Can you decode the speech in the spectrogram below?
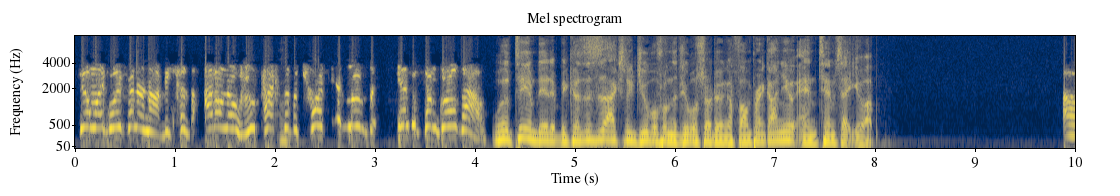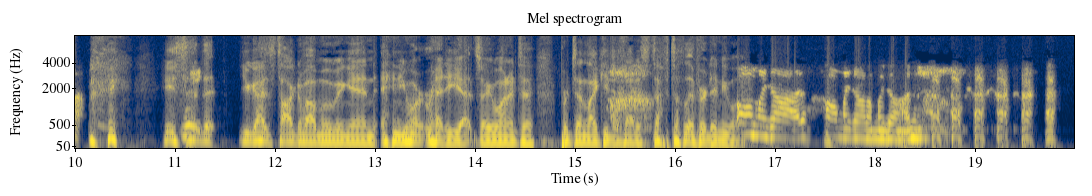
still my boyfriend or not because I don't know who packs up a truck and moves into some girl's house. Well, Tim did it because this is actually Jubal from the Jubal Show doing a phone prank on you, and Tim set you up. Uh, he said wait. that you guys talked about moving in and you weren't ready yet, so he wanted to pretend like he just had his stuff delivered anyway. oh my god! Oh my god! Oh my god!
